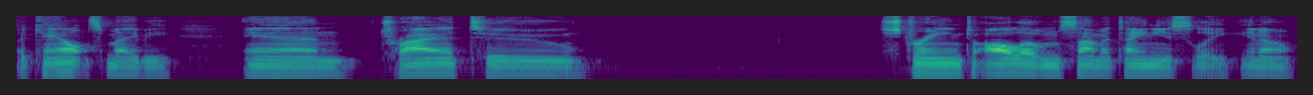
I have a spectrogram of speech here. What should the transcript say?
accounts maybe and try to stream to all of them simultaneously, you know.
